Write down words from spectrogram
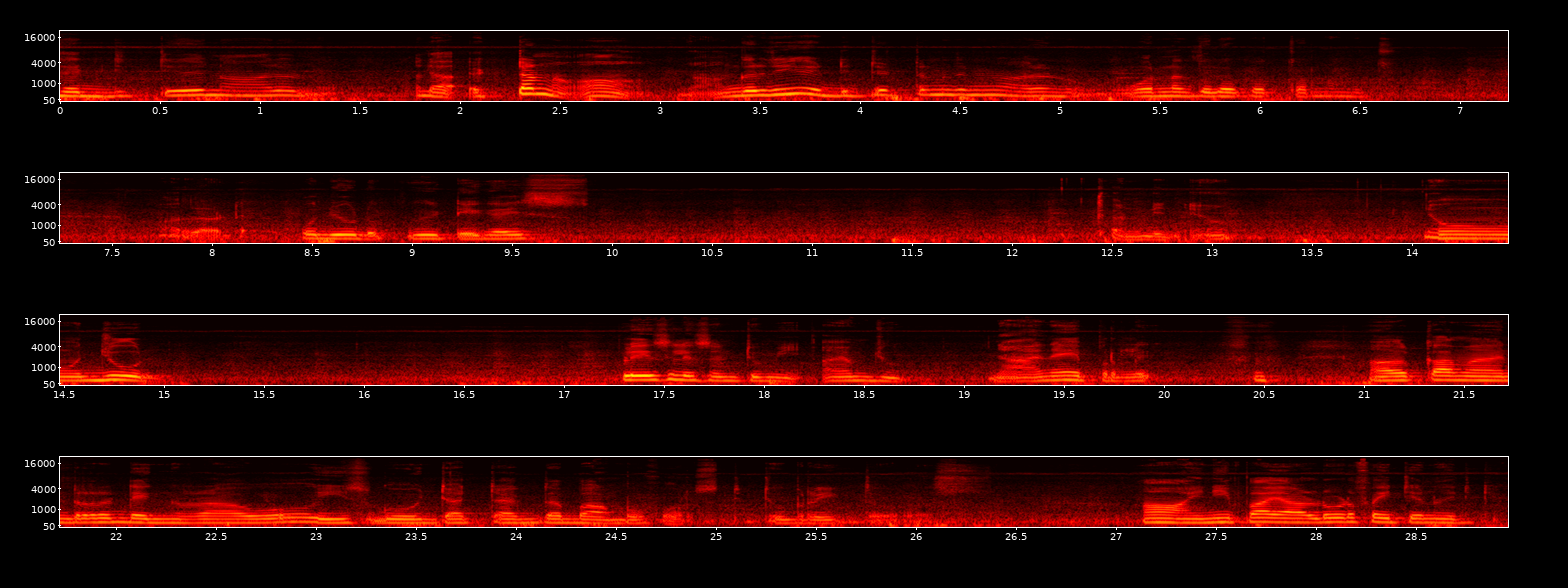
ഹെഡിറ്റ് നാലെണ്ണം. അല്ല എട്ടെണ്ണം. ആ ഞാൻ കരുതി ഹെഡിറ്റ് എട്ടെണ്ണത്തിന് നാലെണ്ണം. ഒരെണ്ണത്തിലൊക്കെ എത്തെണ്ണം വെച്ചു. അതാട്ടെ പുതിയ ഉടുപ്പ് കിട്ടി guys continue June please listen to me I'm June ഞാൻ April our commander Dengrao is going to attack the bamboo forest to break the forest ആ ഇനിയിപ്പോൾ അയാളുടെ കൂടെ ഫൈറ്റ് ചെയ്യണമായിരിക്കും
